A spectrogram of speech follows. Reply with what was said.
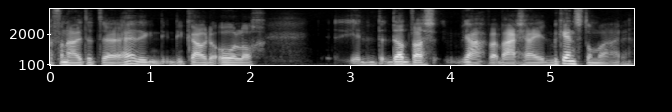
vanuit het, hè, die, die, Koude Oorlog. Dat was ja, waar, waar zij het bekendst om waren.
